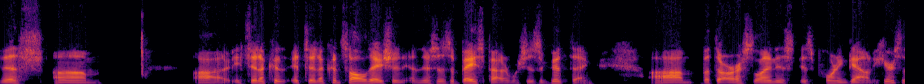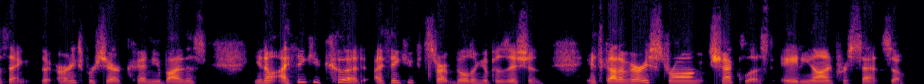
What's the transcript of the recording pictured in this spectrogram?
this um uh, it's in a it's in a consolidation, and this is a base pattern, which is a good thing. Um, but the RS line is, is pointing down. Here's the thing the earnings per share, can you buy this? You know, I think you could. I think you could start building a position. It's got a very strong checklist, 89%. So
